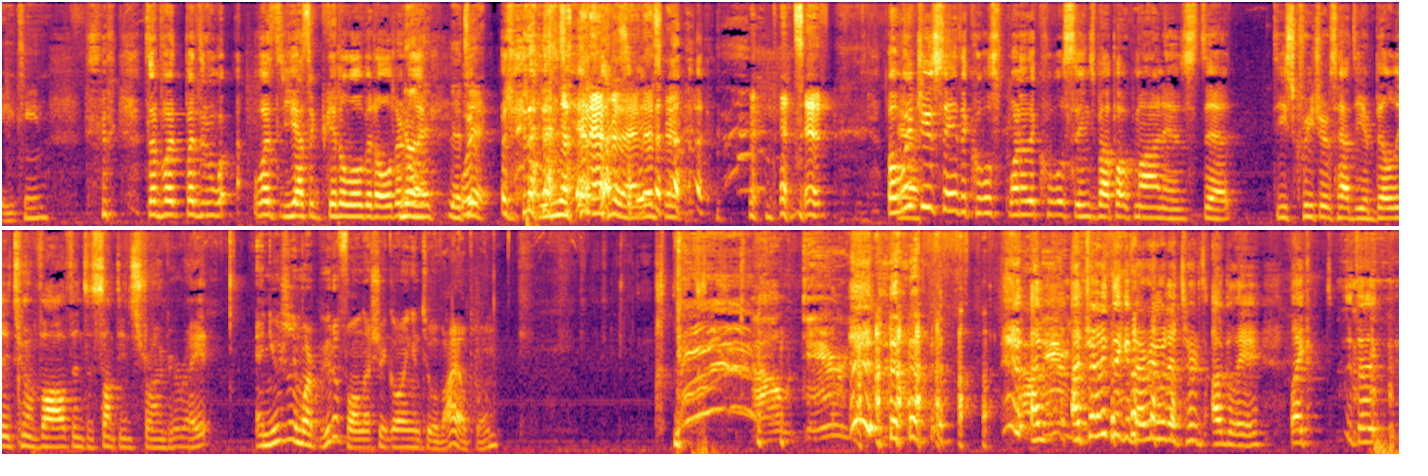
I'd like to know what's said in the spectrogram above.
18? so, but but what, has to get a little bit older. No, like, that, that's it. There's nothing after that. That's it. that's it. But would Yeah. you say the coolest one of the coolest things about Pokemon is that these creatures have the ability to evolve into something stronger, right? And usually more beautiful unless you're going into a Vileplume. How dare you? How dare you? I'm trying to think of everyone that turns ugly. Like the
